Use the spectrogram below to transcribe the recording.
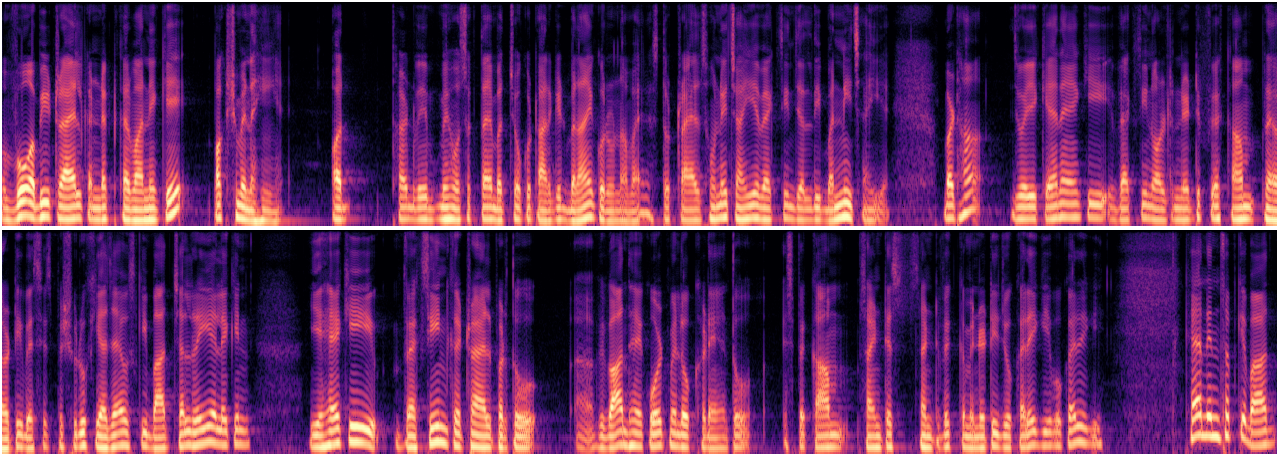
वो अभी ट्रायल कंडक्ट करवाने के पक्ष में नहीं है। और थर्ड वेव में हो सकता है बच्चों को टारगेट बनाए कोरोना वायरस। तो ट्रायल्स होने चाहिए, वैक्सीन जल्दी बननी चाहिए। बट हाँ जो ये कह रहे हैं कि वैक्सीन ऑल्टरनेटिव पे काम प्रायोरिटी बेसिस पे शुरू किया जाए, उसकी बात चल रही है, लेकिन यह है कि वैक्सीन के ट्रायल पर तो विवाद है, कोर्ट में लोग खड़े हैं तो इस पर काम साइंटिस्ट, साइंटिफिक कम्युनिटी जो करेगी, वो करेगी। खैर, इन सब के बाद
